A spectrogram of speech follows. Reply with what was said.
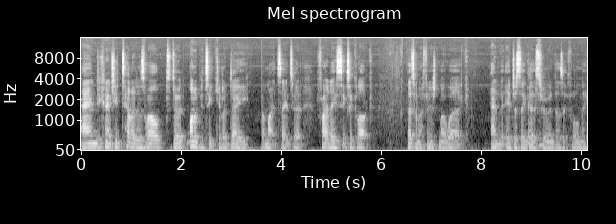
And you can actually tell it as well to do it on a particular day. I might say to it, Friday, six o'clock. That's when I finished my work. And it just then goes Okay. through and does it for me.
